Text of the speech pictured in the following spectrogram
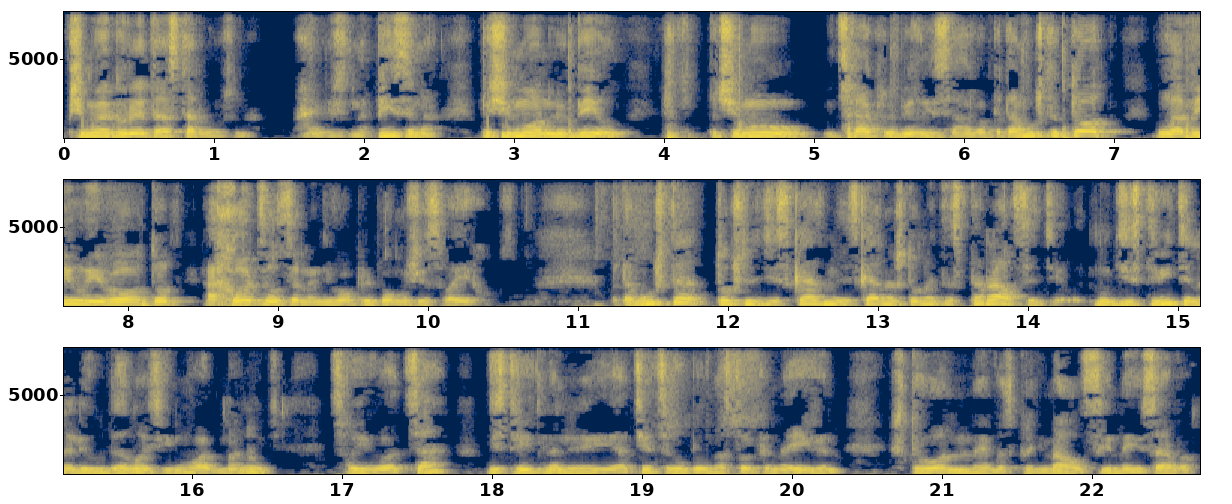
Почему я говорю это осторожно? А написано, почему он любил, почему Ицхак любил Исава, потому что тот ловил его, тот охотился на него при помощи своих уст. Потому что то, что здесь сказано, здесь сказано, что он это старался делать. Но действительно ли удалось ему обмануть своего отца? Действительно ли отец его был настолько наивен, что он воспринимал сына Исава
